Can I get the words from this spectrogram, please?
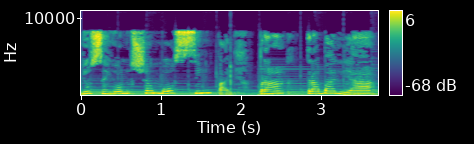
E o Senhor nos chamou, sim, Pai, para trabalhar.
